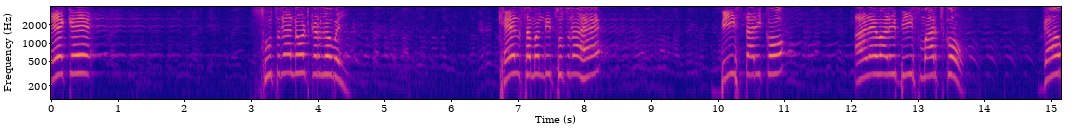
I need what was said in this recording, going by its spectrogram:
एक सूचना नोट कर लो भाई। खेल संबंधित सूचना है। 20 तारीख को आने वाली 20 मार्च को। गाँव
